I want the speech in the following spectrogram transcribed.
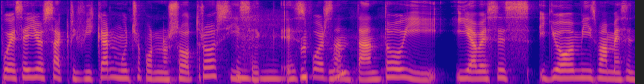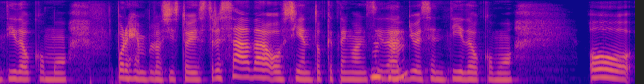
pues ellos sacrifican mucho por nosotros y se esfuerzan tanto y, y, a veces yo misma me he sentido como, por ejemplo, si estoy estresada o siento que tengo ansiedad, yo he sentido como, oh,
